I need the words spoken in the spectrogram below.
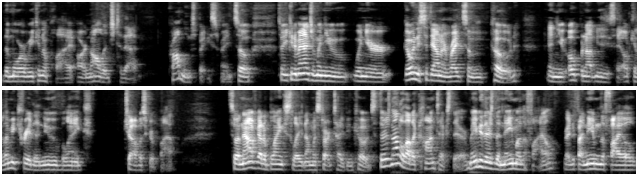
the more we can apply our knowledge to that problem space, right? So, so you can imagine when you when you're going to sit down and write some code, and you open up, and you say, okay, let me create a new blank JavaScript file. So now I've got a blank slate, and I'm going to start typing code. So there's not a lot of context there. Maybe there's the name of the file, right? If I name the file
